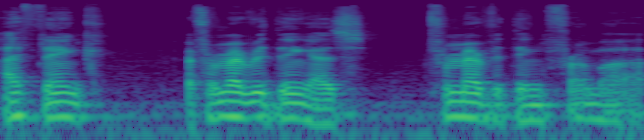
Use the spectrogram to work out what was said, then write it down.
I think from everything as from everything from uh,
